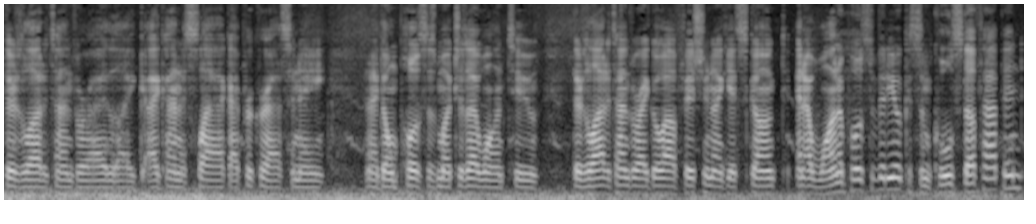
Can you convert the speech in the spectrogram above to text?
There's a lot of times where I like I kind of slack, I procrastinate, and I don't post as much as I want to. There's a lot of times where I go out fishing, I get skunked, and I want to post a video because some cool stuff happened,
